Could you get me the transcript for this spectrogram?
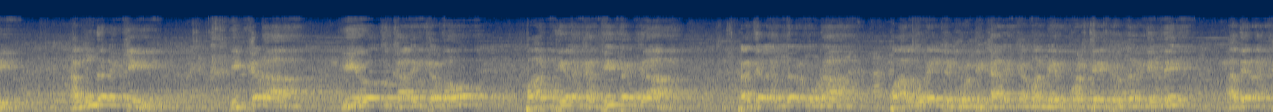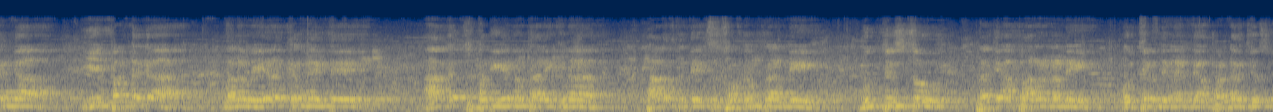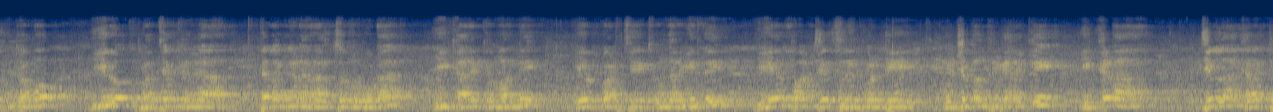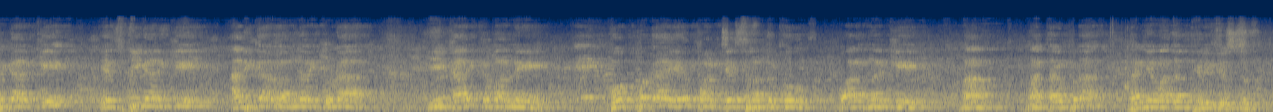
అందరికీ ఇక్కడ ఈరోజు కార్యక్రమం పార్టీలకు అతీతంగా ప్రజలందరూ కూడా పాల్గొనేటటువంటి కార్యక్రమాన్ని ఏర్పాటు చేయడం జరిగింది. అదే రకంగా ఈ పండగ మనం ఏ రకంగా అయితే ఆగస్టు పదిహేనో తారీఖున భారతదేశ స్వాతంత్రాన్ని గుర్తిస్తూ ప్రజాపాలనని వచ్చిన దినంగా పండుగ చేసుకుంటామో ఈరోజు ప్రత్యేకంగా తెలంగాణ రాష్ట్రంలో కూడా ఈ కార్యక్రమాన్ని ఏర్పాటు చేయటం జరిగింది. ఏర్పాటు చేసినటువంటి ముఖ్యమంత్రి గారికి ఇక్కడ జిల్లా కలెక్టర్ గారికి ఎస్పీ గారికి అధికారులందరికీ కూడా ఈ కార్యక్రమాన్ని గొప్పగా ఏర్పాటు చేసినందుకు వారందరికీ మా మా తరపున ధన్యవాదాలు తెలియజేస్తున్నాం.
